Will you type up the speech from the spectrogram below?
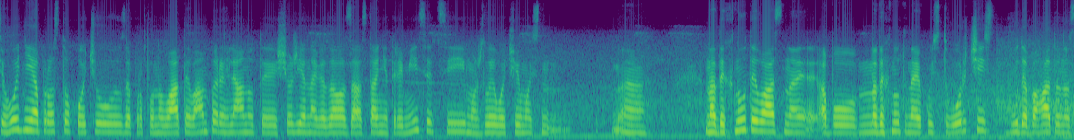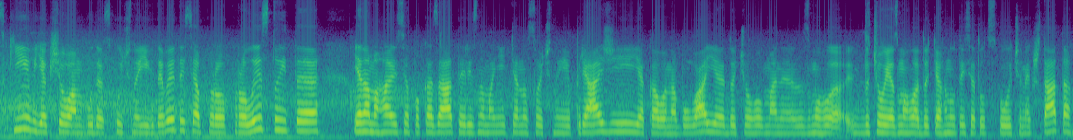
сьогодні я просто хочу запропонувати вам переглянути, що ж я нав'язала за останні три місяці, можливо, чимось е, надихнути вас або надихнути на якусь творчість. Буде багато носків. Якщо вам буде скучно їх дивитися, про, пролистуйте. Я намагаюся показати різноманіття носочної пряжі, яка вона буває, до чого в мене змогла до чого я змогла дотягнутися тут в Сполучених Штатах,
